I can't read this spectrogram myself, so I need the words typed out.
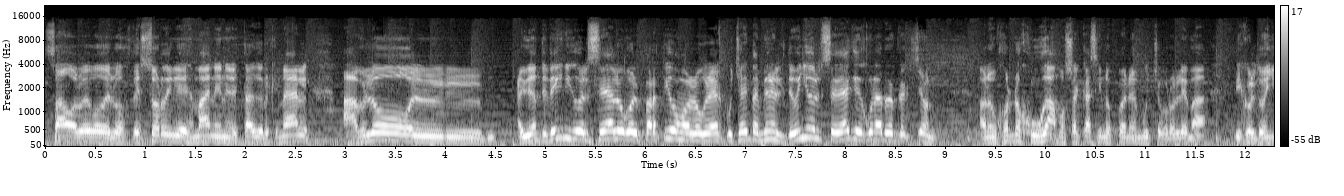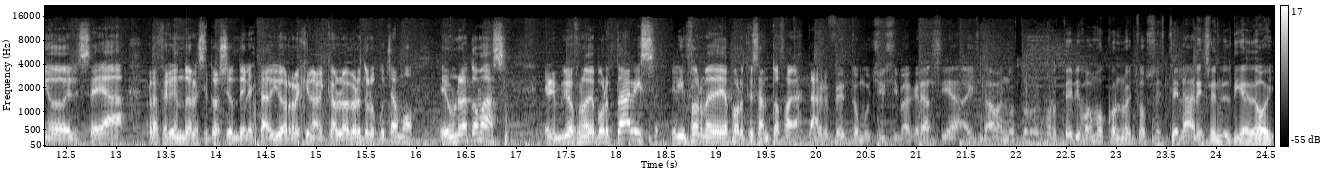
sábado luego de los desórdenes de desmanes en el estadio regional. Habló el ayudante técnico del CDA luego del partido, vamos a lograr escuchar y también el dueño del CDA que dejó una reflexión a lo mejor no jugamos acá si nos pone mucho problema, dijo el dueño del CA, refiriendo a la situación del estadio regional. Carlos Alberto, lo escuchamos en un rato más en el micrófono de Portales, el informe de Deportes Antofagasta. Perfecto, muchísimas gracias. Ahí estaban nuestros reporteros y vamos con nuestros estelares en el día de hoy.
